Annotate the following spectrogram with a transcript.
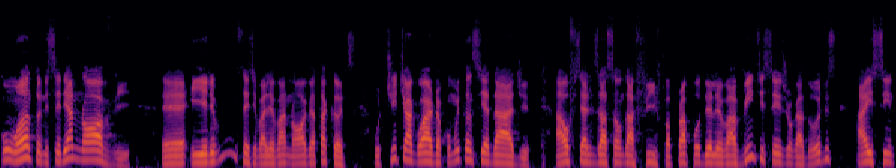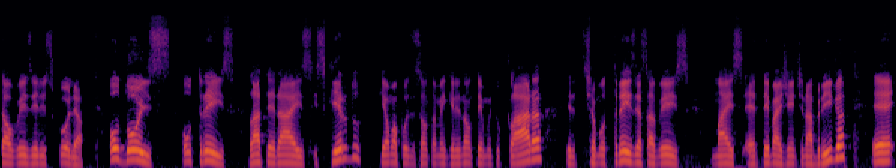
Com o Anthony seria nove. É, e ele não sei se vai levar nove atacantes. O Tite aguarda com muita ansiedade a oficialização da FIFA para poder levar 26 jogadores. Aí sim, talvez ele escolha ou dois ou três laterais esquerdo, que é uma posição também que ele não tem muito clara. Ele chamou três dessa vez, mas é, tem mais gente na briga. É,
